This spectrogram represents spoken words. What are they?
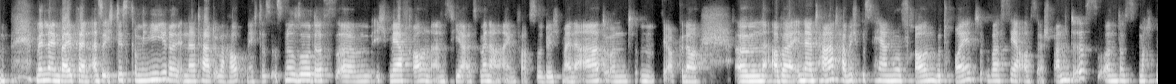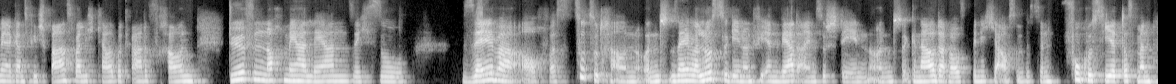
Männlein, Weiblein. Also ich diskriminiere in der Tat überhaupt nicht. Das ist nur so, dass ähm, ich mehr Frauen anziehe als Männer einfach so durch meine Art und ähm, ja, genau. Ähm, aber in der Tat habe ich bisher nur Frauen betreut, was ja auch sehr spannend ist und das macht mir ganz viel Spaß, weil ich glaube, gerade Frauen dürfen noch mehr lernen, sich so selber auch was zuzutrauen und selber loszugehen und für ihren Wert einzustehen. Und genau darauf bin ich ja auch so ein bisschen fokussiert, dass man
